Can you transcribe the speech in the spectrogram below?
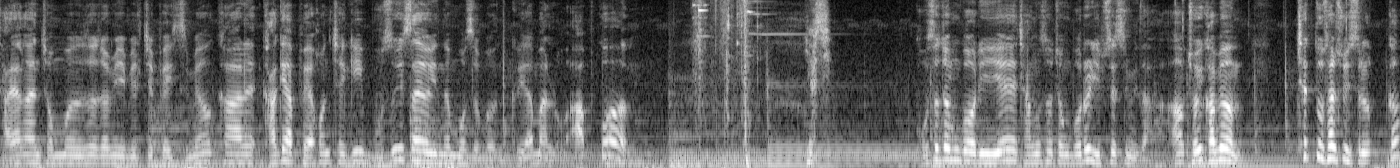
다양한 전문 서점이 밀집해 있으며 카레, 가게 앞에 헌책이 무수히 쌓여 있는 모습은 그야말로 압권. よし 고서점 거리의 장소 정보를 입수했습니다. 아, 저기 가면 책도 살 수 있을까?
